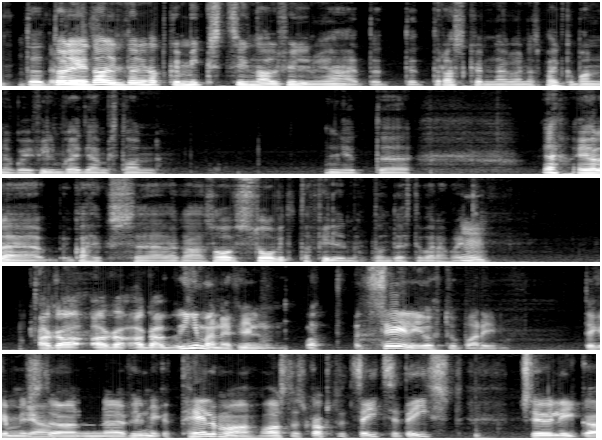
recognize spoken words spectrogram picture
et ta, ta oli, ta oli, ta oli natuke mixed signal film jah, et, et, et raske on nagu ennast paika panna, kui film ka ei tea, mis ta on. nii et äh, jah, ei ole kahjuks äh, väga soov, soovitatav film, et on tõesti paremaid mm.. aga, aga, aga viimane film, vot, vot see oli õhtu parim. Tegemist ja. On äh, filmiga Thelma aastast kaks tuhat seitseteist. see oli ka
